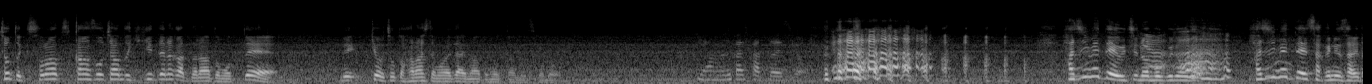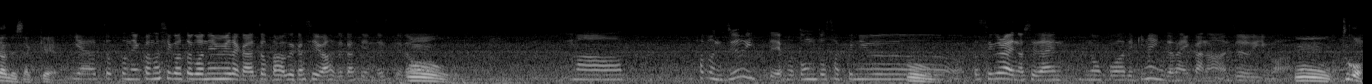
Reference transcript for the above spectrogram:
ちょっとその感想をちゃんと聞けてなかったなと思ってで今日ちょっと話してもらいたいなと思ったんですけど。いや難しかったですよ 初めてうちの牧場で初めて搾乳されたんでしたっけ？いやちょっとねこの仕事5年目だからちょっと恥ずかしいは恥ずかしいんですけど、うん。まあ多分獣医ってほとんど搾乳、ん。私ぐらいの世代の子はできないんじゃないかな獣医は、うん。つうか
